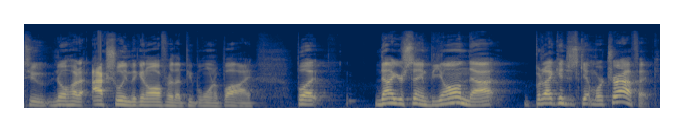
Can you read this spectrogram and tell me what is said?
to know how to actually make an offer that people want to buy. But now you're saying beyond that, but I can just get more traffic.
